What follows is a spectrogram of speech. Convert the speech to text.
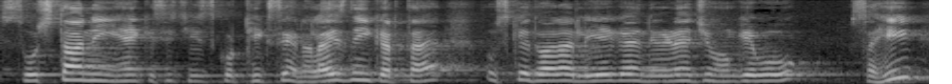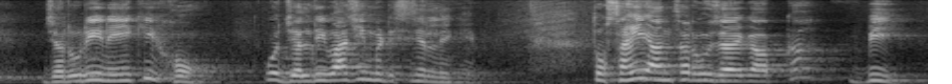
सोचता नहीं है, किसी चीज़ को ठीक से एनालाइज नहीं करता है, उसके द्वारा लिए गए निर्णय जो होंगे वो सही, ज़रूरी नहीं कि हो। वो जल्दीबाजी में डिसीज़न लेंगे। तो सही आंसर हो जाएगा आपका बी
